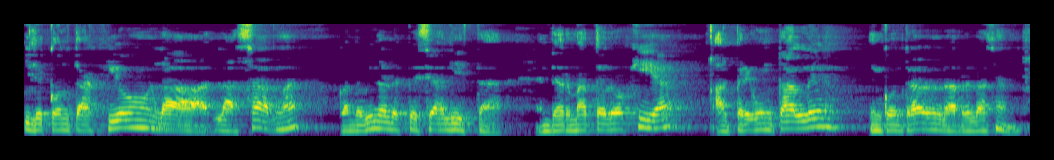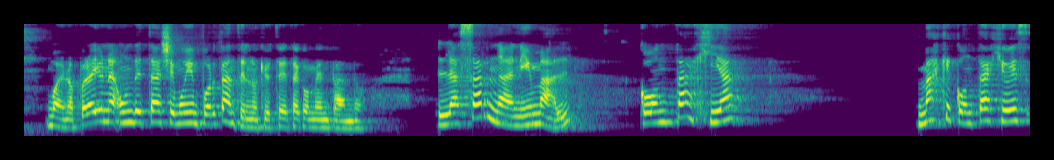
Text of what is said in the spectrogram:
y le contagió la, la sarna cuando vino el especialista en dermatología al preguntarle encontrar la relación. Bueno, pero hay un detalle muy importante en lo que usted está comentando. La sarna animal contagia, más que contagio, es,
